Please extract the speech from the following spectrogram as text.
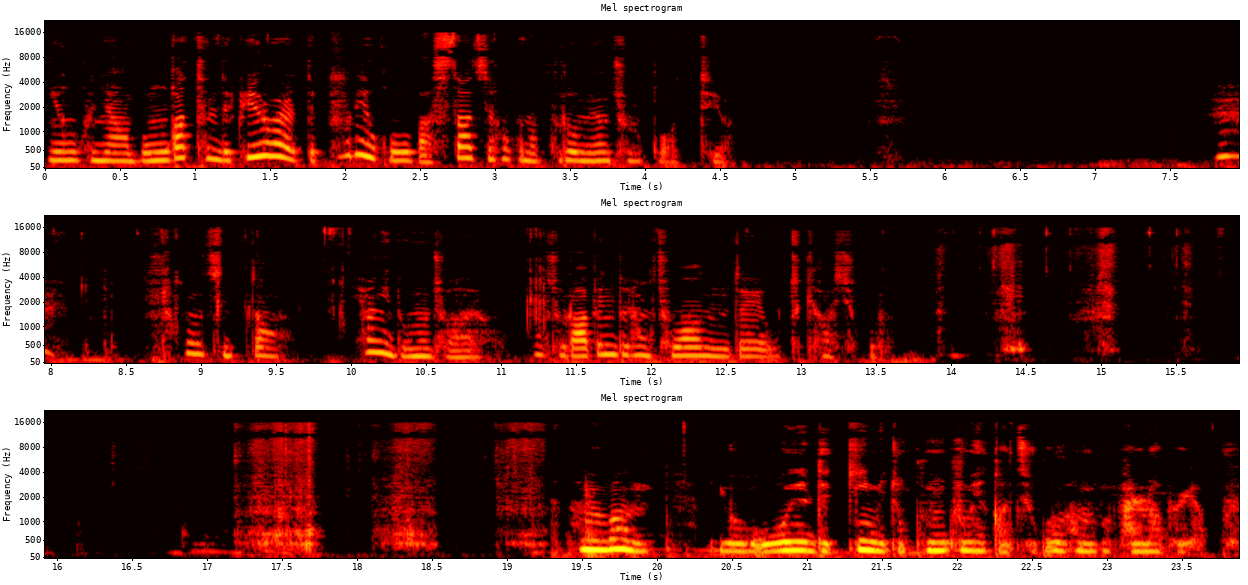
이거 그냥 몸 같은데 필요할 때 뿌리고 마사지 하거나 그러면 좋을 것 같아요. 음, 어 진짜 향이 너무 좋아요. 어, 저 라벤더 향 좋아하는데 어떻게 아시고. 한번 이 오일 느낌이 좀 궁금해가지고 한번 발라보려고요.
